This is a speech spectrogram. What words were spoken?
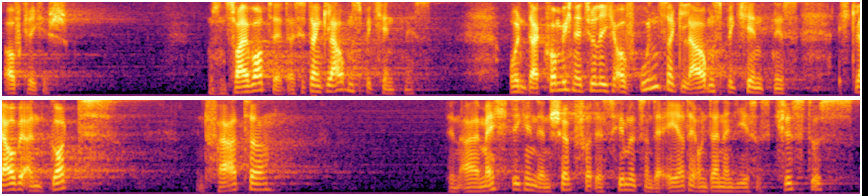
auf Griechisch. Das sind zwei Worte, das ist ein Glaubensbekenntnis. Und da komme ich natürlich auf unser Glaubensbekenntnis. Ich glaube an Gott, den Vater, den Allmächtigen, den Schöpfer des Himmels und der Erde und dann an Jesus Christus,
